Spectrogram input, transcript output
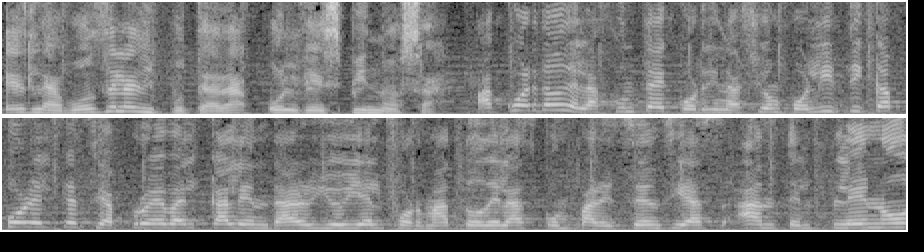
Es la voz de la diputada Olga Espinosa. Acuerdo de la Junta de Coordinación Política por el que se aprueba el calendario y el formato de las comparecencias ante el Pleno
